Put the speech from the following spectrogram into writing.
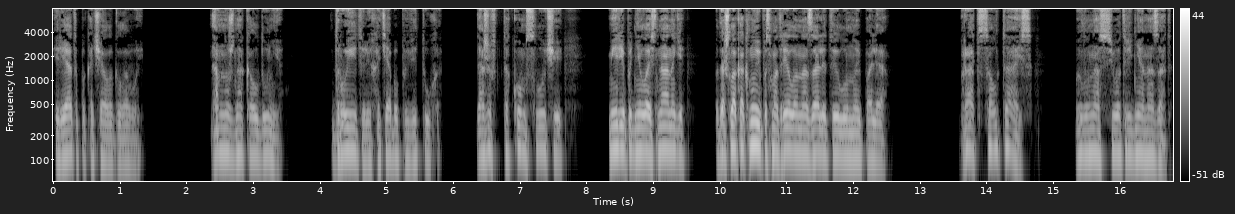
Ириата покачала головой. Нам нужна колдунья, друид или хотя бы повитуха. Даже в таком случае Мирия поднялась на ноги, подошла к окну и посмотрела на залитые луной поля. Брат Салтайс был у нас всего три дня назад.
